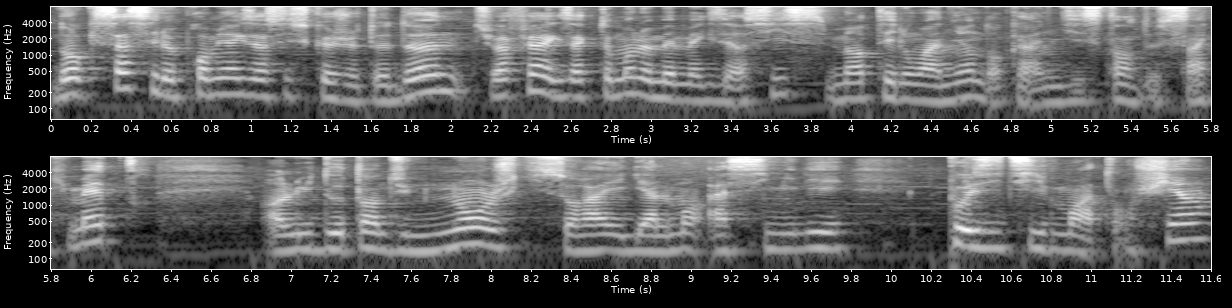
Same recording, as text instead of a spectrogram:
Donc ça c'est le premier exercice que je te donne. Tu vas faire exactement le même exercice, mais en t'éloignant, donc à une distance de 5 mètres, en lui dotant d'une longe qui sera également assimilée positivement à ton chien.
